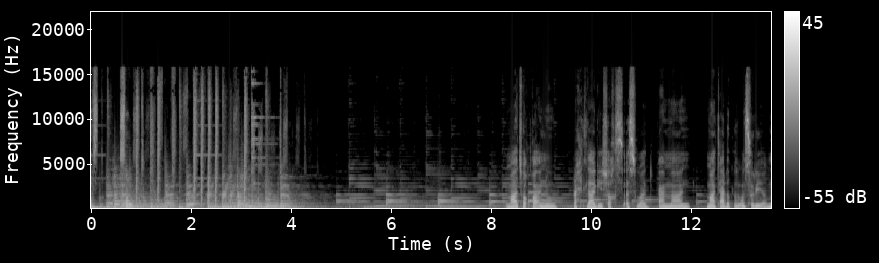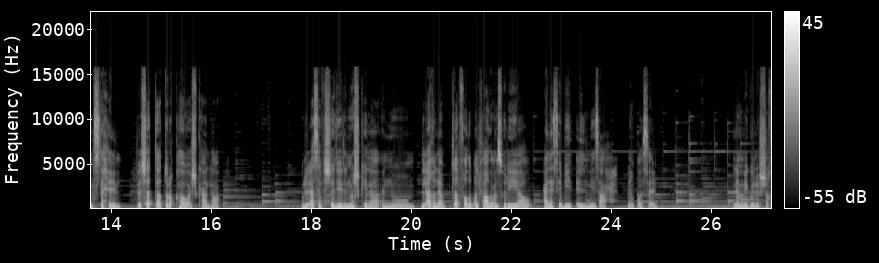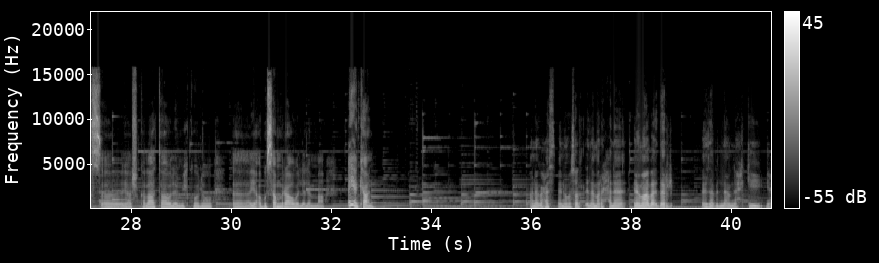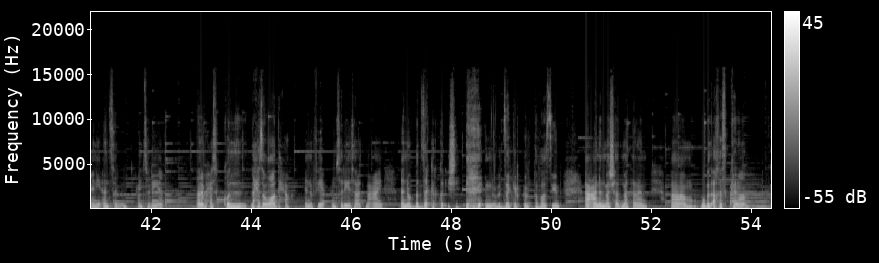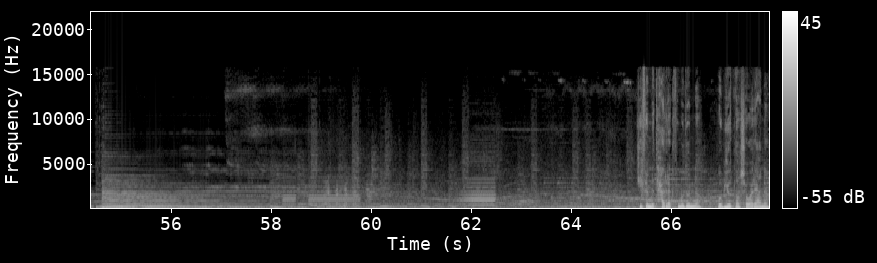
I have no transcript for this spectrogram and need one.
بودكاست صوت. ما أتوقع أنه راح تلاقي شخص أسود بعمان ما تعرض للعنصرية. مستحيل. بشتى طرقها وأشكالها. وللأسف الشديد المشكلة أنه الأغلب تلفظ بألفاظ عنصرية على سبيل المزاح بين قوسين. لما يقول الشخص آه، يا شوكولاتة ولا لما يحكوا له يا أبو سمرة ولا لما أيا كان. أنا بحس إنه وصلت إلى مرحلة إنه ما بقدر إذا بدنا نحكي يعني أنسى العنصرية أنا بحس كل لحظة واضحة إنه في عنصرية صارت معي إنه بتذكر كل إشي. إنه بتذكر كل التفاصيل عن المشهد مثلا وبالأخص كلام. كيف منتحرك في مدننا وبيوتنا وشوارعنا؟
